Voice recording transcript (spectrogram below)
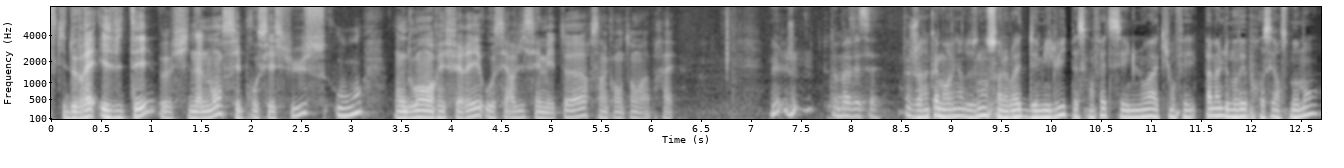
ce qui devrait éviter euh, finalement ces processus où on doit en référer au service émetteur 50 ans après. Thomas Essay. Je voudrais quand même revenir deux secondes sur la loi de 2008 parce qu'en fait c'est une loi qui ont fait pas mal de mauvais procès en ce moment.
